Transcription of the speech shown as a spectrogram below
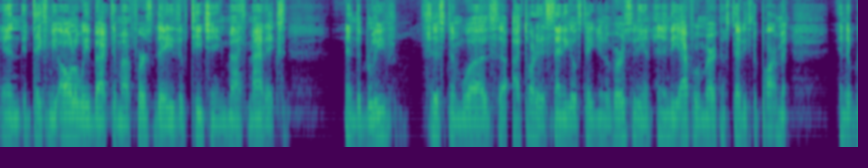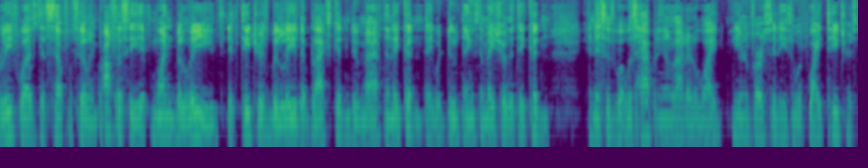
And it takes me all the way back to my first days of teaching mathematics. And the belief system was uh, I taught it at San Diego State University and, and in the Afro American Studies Department. And the belief was the self fulfilling prophecy. If one believed, if teachers believed that blacks couldn't do math, then they couldn't. They would do things to make sure that they couldn't. And this is what was happening in a lot of the white universities with white teachers,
